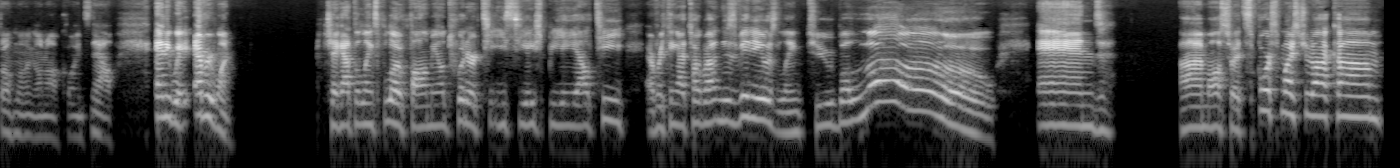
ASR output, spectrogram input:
FOMOing on altcoins now. Anyway, everyone, check out the links below. Follow me on Twitter, T E C H B A L T. Everything I talk about in this video is linked to below. And I'm also at sportsmeister.com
